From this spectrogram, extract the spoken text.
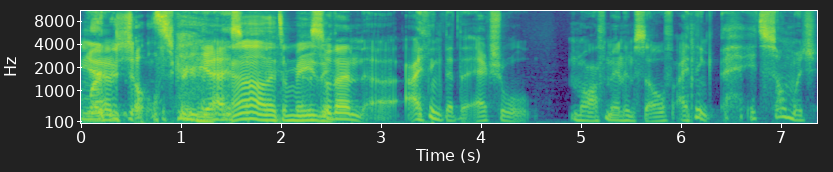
Commercials. Again. Screw you guys. Oh, that's amazing. So then, uh, I think that the actual Mothman himself, I think it's so much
